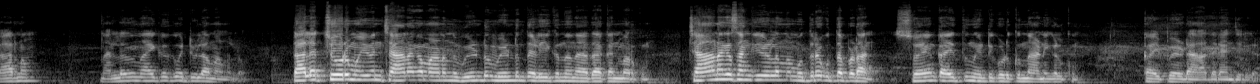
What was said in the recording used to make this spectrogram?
കാരണം നല്ലത് നായ്ക്കൾക്ക് പറ്റില്ല എന്നാണല്ലോ. തലച്ചോറ് മുഴുവൻ ചാണകമാണെന്ന് വീണ്ടും വീണ്ടും തെളിയിക്കുന്ന നേതാക്കന്മാർക്കും ചാണക സംഖ്യകളെന്ന് മുദ്ര കുത്തപ്പെടാൻ സ്വയം കഴുത്ത് നീട്ടിക്കൊടുക്കുന്ന അണികൾക്കും കൈപ്പയുടെ ആദരാഞ്ജലികൾ.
